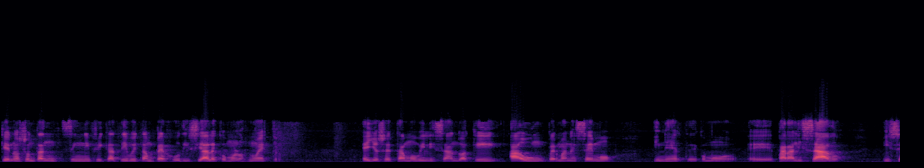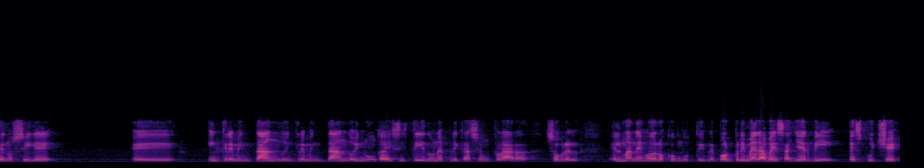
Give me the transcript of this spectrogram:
que no son tan significativos y tan perjudiciales como los nuestros. Ellos se están movilizando. Aquí aún permanecemos inertes, como eh, paralizados, y se nos sigue eh, incrementando, incrementando, y nunca ha existido una explicación clara sobre el manejo de los combustibles. Por primera vez ayer vi, escuché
